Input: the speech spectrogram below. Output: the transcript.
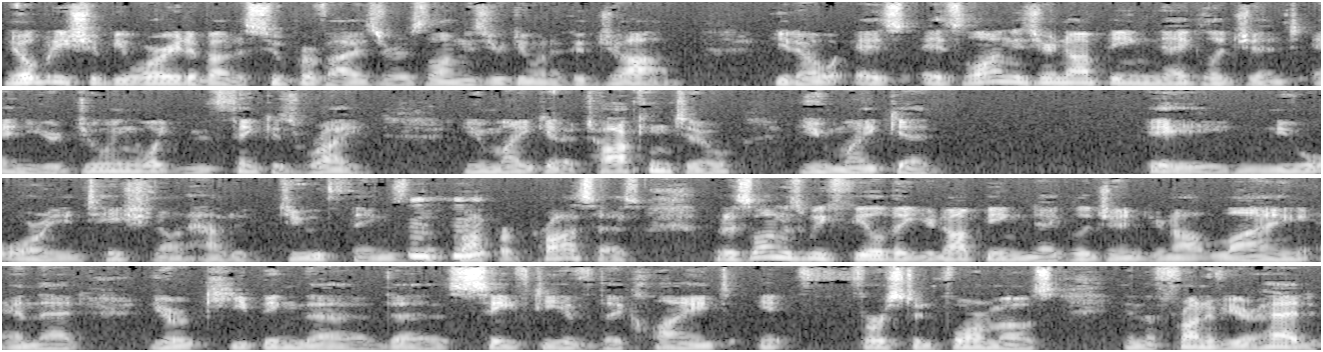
nobody should be worried about a supervisor as long as you're doing a good job. You know, as as long as you're not being negligent and you're doing what you think is right, you might get a talking to, you might get a new orientation on how to do things, mm-hmm. the proper process. But as long as we feel that you're not being negligent, you're not lying, and that you're keeping the the safety of the client first and foremost in the front of your head,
